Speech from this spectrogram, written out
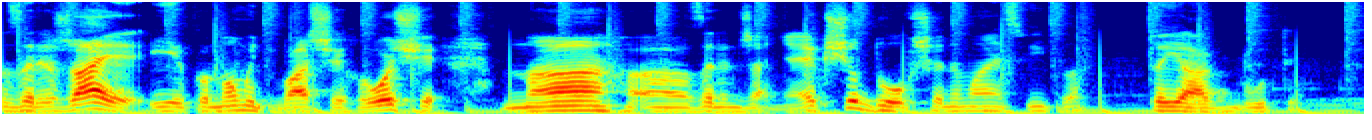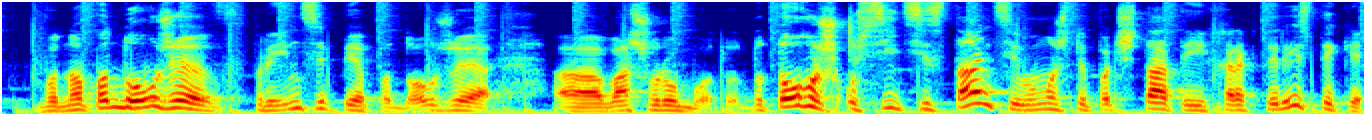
заряджає і економить ваші гроші на е, заряджання. Якщо довше немає світла, то як бути? Воно подовжує, в принципі, подовжує вашу роботу. До того ж, усі ці станції, ви можете почитати їх характеристики,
